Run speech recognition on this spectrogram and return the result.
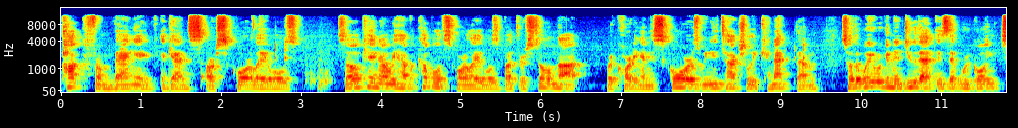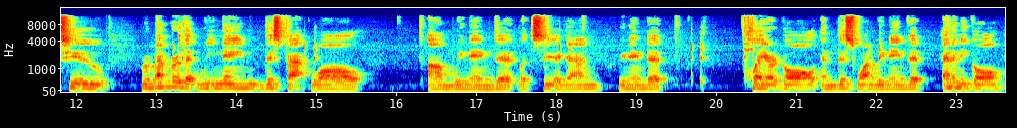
puck from banging against our score labels. So okay, now we have a couple of score labels, but they're still not recording any scores. We need to actually connect them. So the way we're going to do that is that we're going to remember that we named this back wall, um, we named it, let's see again, we named it player goal, and this one we named it enemy goal.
